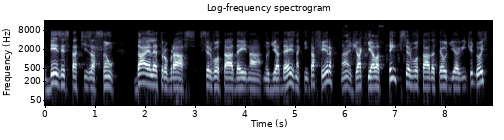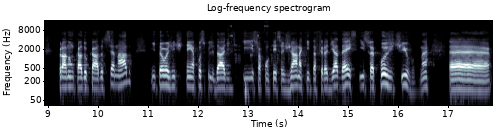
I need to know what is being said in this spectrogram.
desestatização da Eletrobras ser votada aí na, no dia 10, na quinta-feira, né, já que ela tem que ser votada até o dia 22, para não caducar do Senado. Então, a gente tem a possibilidade de que isso aconteça já na quinta-feira, dia 10. Isso é positivo, né? É,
